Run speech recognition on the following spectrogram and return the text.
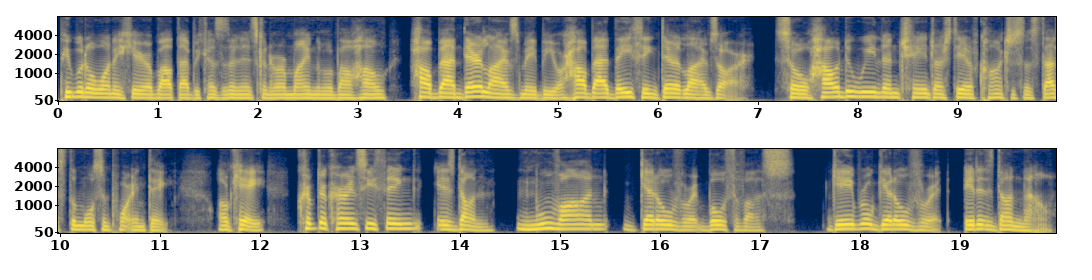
People don't want to hear about that because then it's going to remind them about how how bad their lives may be or how bad they think their lives are so, how do we then change our state of consciousness? That's the most important thing. Okay, cryptocurrency thing is done. Move on, get over it, both of us. Gabriel, get over it. It is done now.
